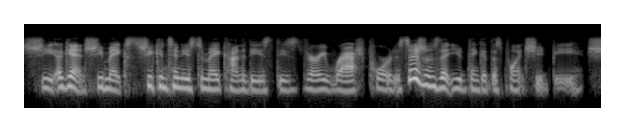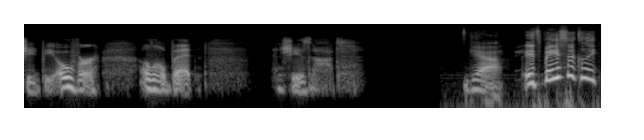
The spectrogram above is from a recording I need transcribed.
she again she makes she continues to make kind of these these very rash, poor decisions that you'd think at this point she'd be she'd be over a little bit, and she is not. Yeah. It's basically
